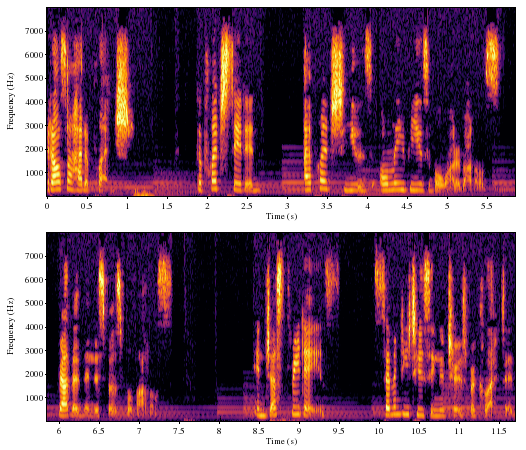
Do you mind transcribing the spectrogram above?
It also had a pledge. The pledge stated, I pledge to use only reusable water bottles rather than disposable bottles. In just three days, 72 signatures were collected,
